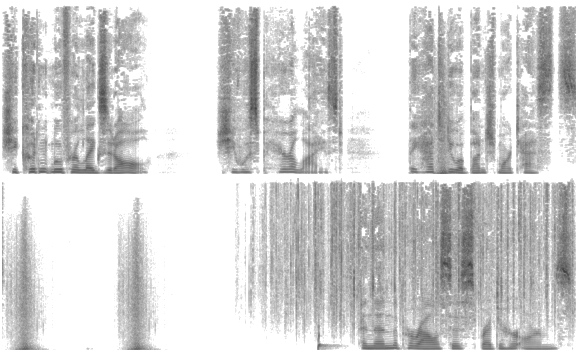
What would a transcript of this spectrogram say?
She couldn't move her legs at all. She was paralyzed. They had to do a bunch more tests. And then the paralysis spread to her arms.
